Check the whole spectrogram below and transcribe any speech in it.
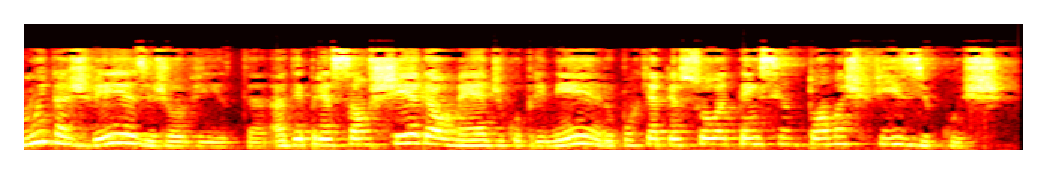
Muitas vezes, Jovita, a depressão chega ao médico primeiro porque a pessoa tem sintomas físicos.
